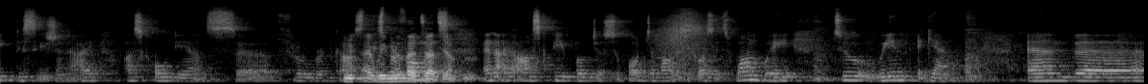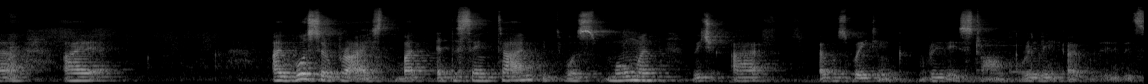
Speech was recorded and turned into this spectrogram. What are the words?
big decision. I ask audience uh, through broadcast I remember that, yeah. and I ask people just support Jamal because it's one way to win again. And uh, I I was surprised, but at the same time, it was moment which I I was waiting really strong, really uh, it's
